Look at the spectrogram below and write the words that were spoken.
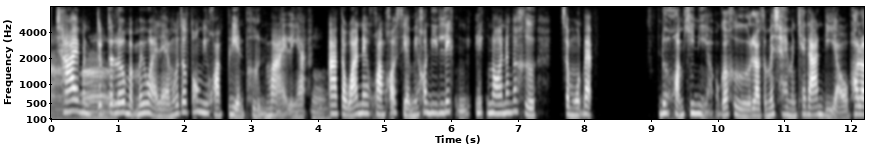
าใช่ มันก็จะเริ่มแบบไม่ไหวแล้ว มันก็จะต้องมีความเปลี่ยนผืนใหม่อะไรเงี้ยอืมอ่า แต่ว่าในความข้อเสียมีข้อดีเล็กเล็กน้อยนั่นก็คือ สมมุติแบบด้วยความขี้เหนียวก็คือ เราจะไม่ใช้มันแค่ด้านเดียว พอเรา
